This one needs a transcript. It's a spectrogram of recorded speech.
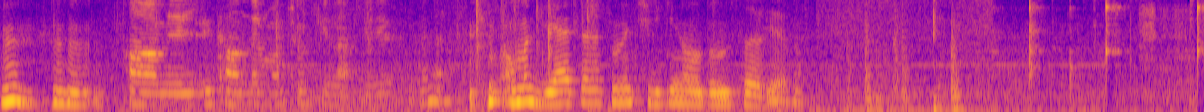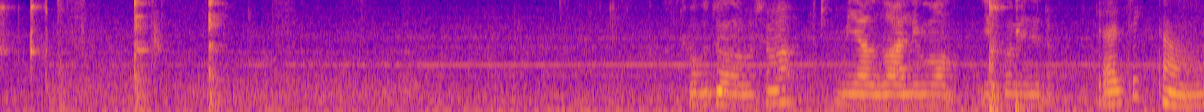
Hamileleri kandırmak çok günah biliyorsun değil mi? Ama diğer tarafının çirkin olduğunu söylüyorum. Çok kötü olmuş ama biraz daha limon yapabilirim. Gerçekten mi?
